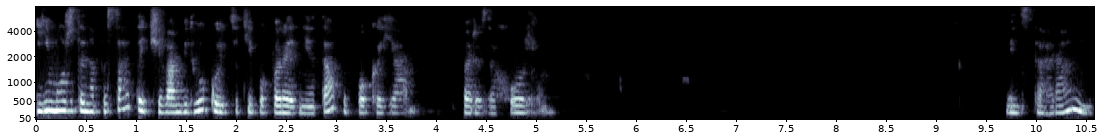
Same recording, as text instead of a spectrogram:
І можете написати, чи вам відгукуються ті попередні етапи, поки я перезаходжу в інстаграмі.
